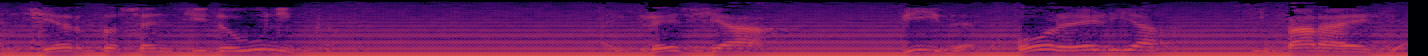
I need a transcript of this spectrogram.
en cierto sentido única. La Iglesia vive por ella y para ella,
